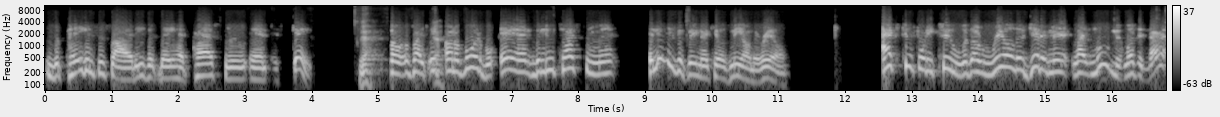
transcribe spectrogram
the pagan societies that they had passed through and escaped. Yeah. So it's like it's yeah. unavoidable. And the New Testament, and this is the thing that kills me on the real. Acts 242 was a real legitimate like movement, was it not?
